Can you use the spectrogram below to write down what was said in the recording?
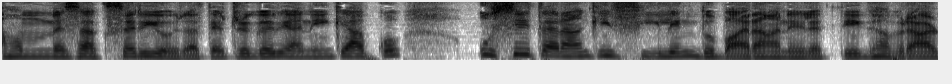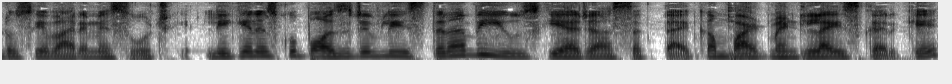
हम में से अक्सर ही हो जाते हैं। ट्रिगर यानी कि आपको उसी तरह की फीलिंग दोबारा आने लगती है, घबराहट उसके बारे में सोच के। लेकिन इसको पॉजिटिवली इस तरह भी यूज़ किया जा सकता है कंपार्टमेंटलाइज करके,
